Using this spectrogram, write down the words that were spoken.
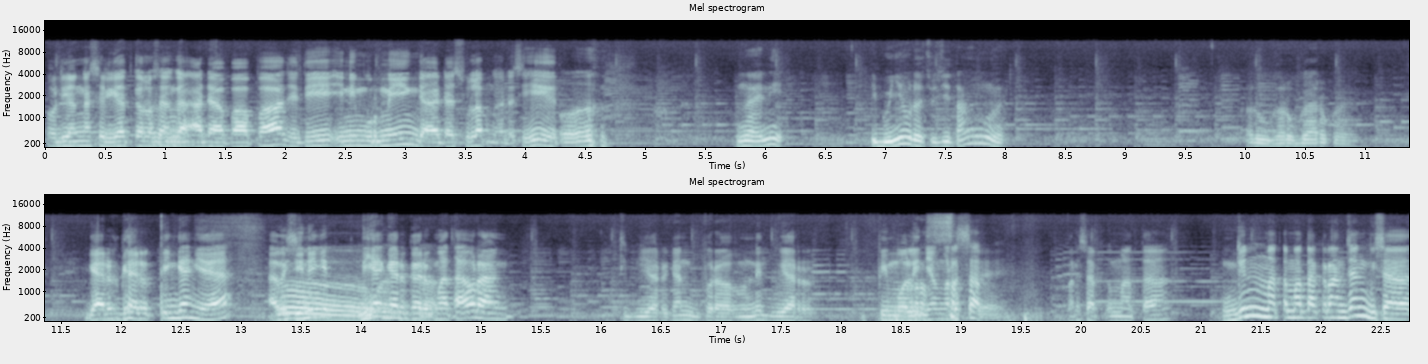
Oh dia ngasih lihat kalau saya nggak ada apa-apa, jadi ini murni, nggak ada sulap, nggak ada sihir. Oh. Enggak ini ibunya udah cuci tangan belum? Aduh garuk-garuk ya. Garuk-garuk pinggang ya. Habis ini kita- Oh, dia garuk-garuk mata orang. Dibiarkan beberapa menit biar bimolinya meresap. ya. Meresap ke mata. Mungkin mata-mata keranjang bisa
